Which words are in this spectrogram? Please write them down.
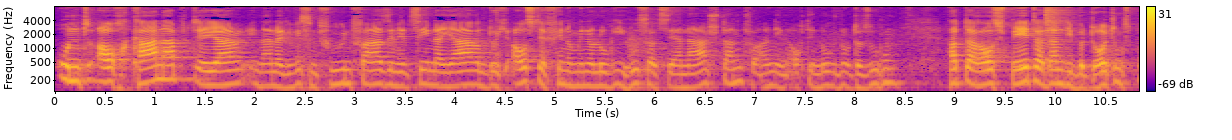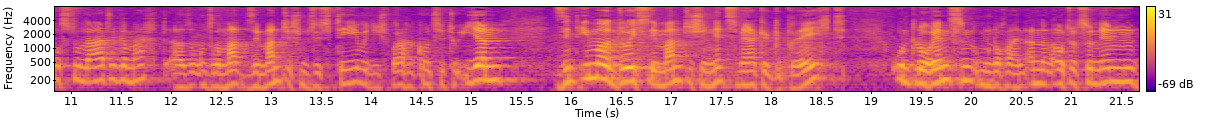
Und auch Carnap, der ja in einer gewissen frühen Phase in den Zehner Jahren durchaus der Phänomenologie Husserls sehr nahe stand, vor allen Dingen auch den logischen Untersuchungen, hat daraus später dann die Bedeutungspostulate gemacht. Also unsere semantischen Systeme, die Sprache konstituieren, sind immer durch semantische Netzwerke geprägt. Und Lorenzen, um noch einen anderen Autor zu nennen,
